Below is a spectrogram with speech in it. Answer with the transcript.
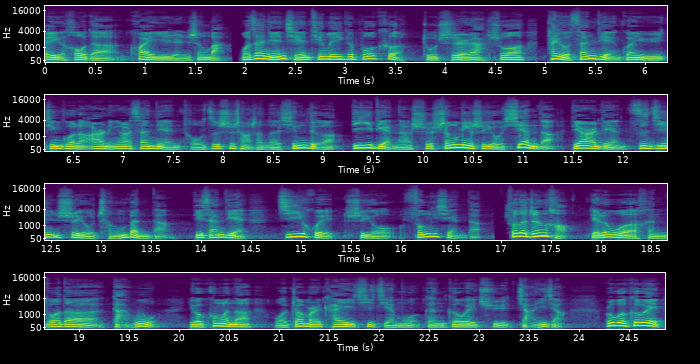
背后的快意人生吧。我在年前听了一个播客，主持人啊说，他有三点关于经过了二零二三年投资市场上的心得。第一点呢是生命是有限的，第二点资金是有成本的，第三点机会是有风险的。说的真好，给了我很多的感悟。有空了呢，我专门开一期节目跟各位去讲一讲。如果各位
